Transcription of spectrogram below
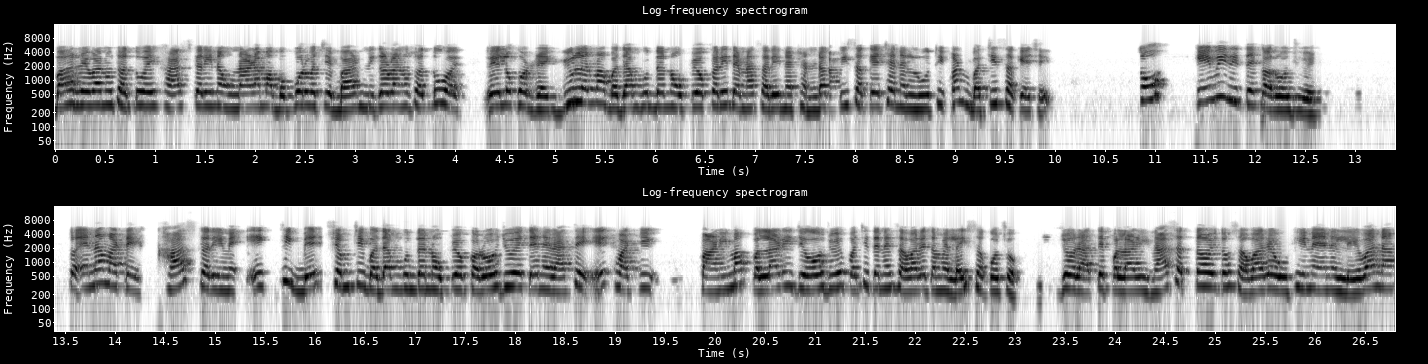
બહાર રહેવાનું થતું હોય, ખાસ કરીને ઉનાળામાં બપોર વચ્ચે બહાર નીકળવાનું થતું હોય, તો એ લોકો રેગ્યુલરમાં બદામ ગુંદરનો ઉપયોગ કરી તેમના શરીરને ઠંડક આપી શકે છે અને લૂથી પણ બચી શકે છે. તો કેવી રીતે કરવો જોઈએ? તો એના માટે ખાસ કરીને એક થી બે ચમચી બદામ ગુંદરનો ઉપયોગ કરવો જોઈએ, તેને રાતે એક વાટકી પાણીમાં પલાળી જવો જોઈએ, પછી તેને સવારે તમે લઈ શકો છો. જો રાતે પલાળી ના શકતા હોય તો સવારે ઉઠીને એને લેવાના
